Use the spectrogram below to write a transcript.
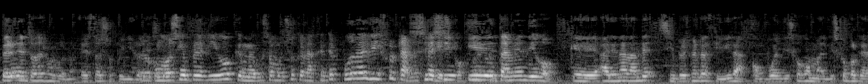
Pero entonces, pues bueno, esto es opinión. Pero como siempre digo, que me gusta mucho que la gente pueda disfrutar de Sí, este sí, disco. y también digo que Ariana Grande siempre es bien recibida, con buen disco, con mal disco, porque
